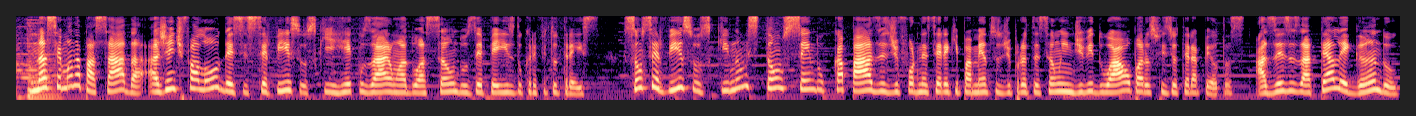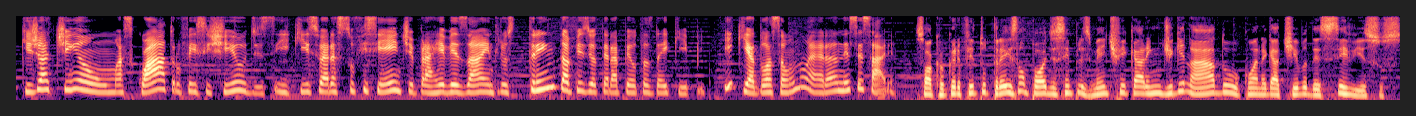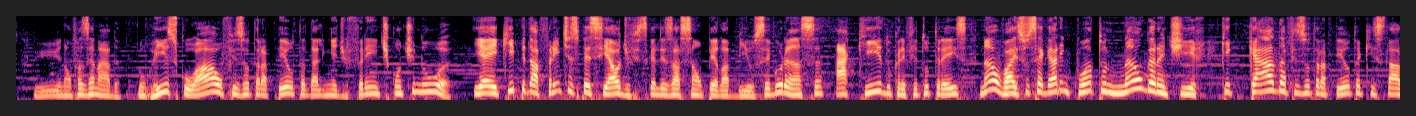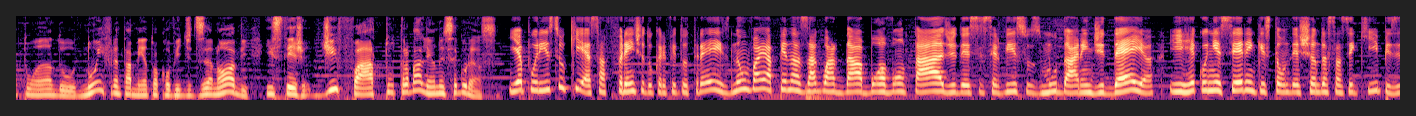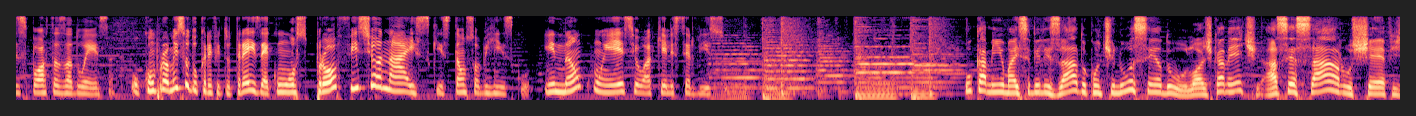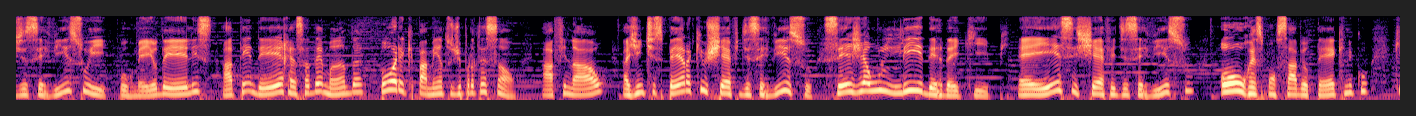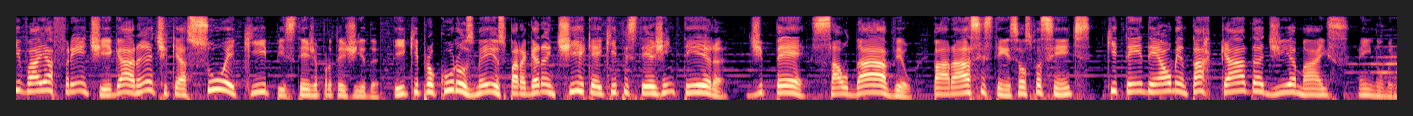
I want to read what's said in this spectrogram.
Na semana passada, a gente falou desses serviços que recusaram a doação dos EPIs do Crefito 3. São serviços que não estão sendo capazes de fornecer equipamentos de proteção individual para os fisioterapeutas. Às vezes, até alegando que já tinham umas quatro face shields e que isso era suficiente para revezar entre os 30 fisioterapeutas da equipe e que a doação não era necessária. Só que o Crefito 3 não pode simplesmente ficar indignado com a negativa desses serviços e não fazer nada. O risco ao fisioterapeuta da linha de frente continua. E a equipe da Frente Especial de Fiscalização pela Biossegurança, aqui do Crefito 3, não vai sossegar enquanto não garantir que cada fisioterapeuta que está atuando no enfrentamento à Covid-19 esteja de fato trabalhando em segurança. E é por isso que essa frente do Crefito 3 não vai apenas aguardar a boa vontade desses serviços mudarem de ideia e reconhecerem que estão deixando essas equipes expostas à doença. O compromisso do Crefito 3 é com os profissionais que estão sob risco e não com esse ou aquele serviço serviço. O caminho mais civilizado continua sendo, logicamente, acessar os chefes de serviço e, por meio deles, atender essa demanda por equipamentos de proteção. Afinal, a gente espera que o chefe de serviço seja o líder da equipe. É esse chefe de serviço ou responsável técnico que vai à frente e garante que a sua equipe esteja protegida e que procura os meios para garantir que a equipe esteja inteira, de pé, saudável, para a assistência aos pacientes que tendem a aumentar cada dia mais em número.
